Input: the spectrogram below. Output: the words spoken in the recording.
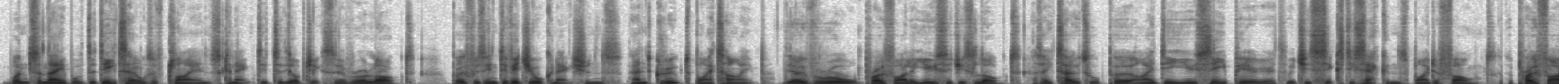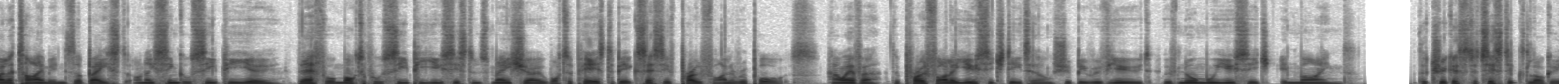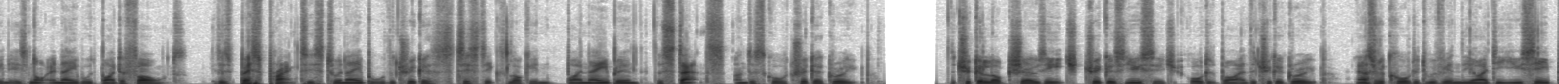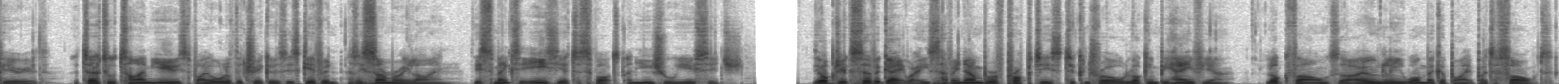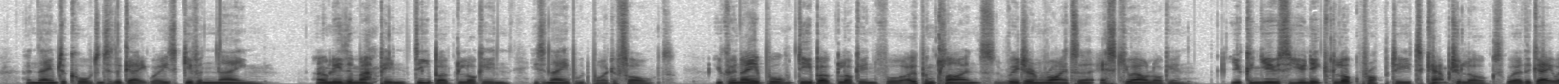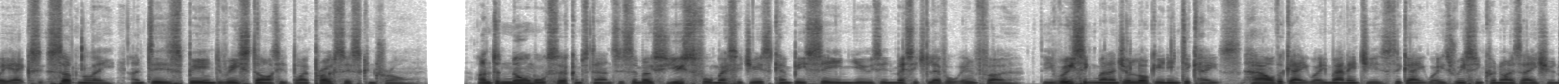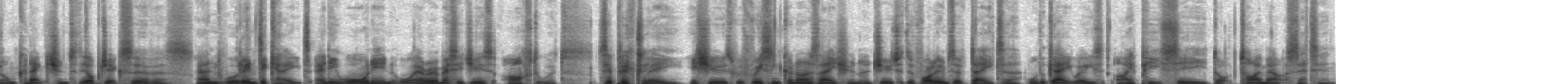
Once enabled, the details of clients connected to the object server are logged, both as individual connections and grouped by type. The overall profiler usage is logged as a total per IDUC period, which is 60 seconds by default. The profiler timings are based on a single CPU. Therefore, multiple CPU systems may show what appears to be excessive profiler reports. However, the profiler usage detail should be reviewed with normal usage in mind. The trigger statistics logging is not enabled by default. It is best practice to enable the trigger statistics logging by enabling the stats underscore trigger group. The trigger log shows each trigger's usage ordered by the trigger group, as recorded within the IDUC period. The total time used by all of the triggers is given as a summary line. This makes it easier to spot unusual usage. The object server gateways have a number of properties to control logging behavior. Log files are only 1 megabyte by default, and named according to the gateway's given name. Only the mapping debug logging is enabled by default. You can enable debug logging for open clients, reader and writer SQL logging. You can use the unique log property to capture logs where the gateway exits suddenly and is being restarted by process control. Under normal circumstances, the most useful messages can be seen using message level info. The Resync Manager logging indicates how the gateway manages the gateway's resynchronization on connection to the object servers and will indicate any warning or error messages afterwards. Typically, issues with resynchronization are due to the volumes of data or the gateway's IPC.timeout setting.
